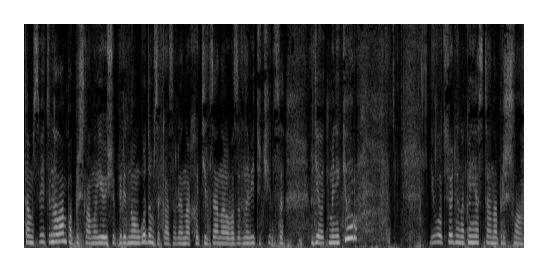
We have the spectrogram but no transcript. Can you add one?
Там Светина лампа пришла, мы ее еще перед Новым годом заказывали. Она хотит заново возобновить учиться делать маникюр. И вот сегодня наконец-то она пришла.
